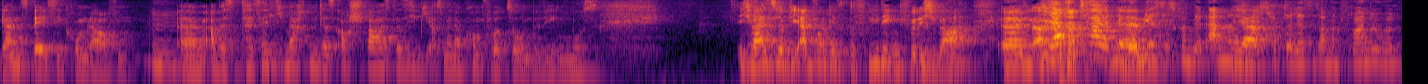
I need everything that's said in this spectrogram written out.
ganz basic rumlaufen. Mhm. Ähm, aber es, tatsächlich macht mir das auch Spaß, dass ich mich aus meiner Komfortzone bewegen muss. Ich weiß nicht, ob die Antwort jetzt befriedigend für dich war. Ähm, ja, total. Nee, bei ähm, mir ist das komplett anders. Ja. Ich habe da letztens auch mit Freunde,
